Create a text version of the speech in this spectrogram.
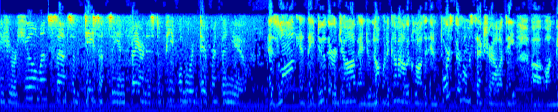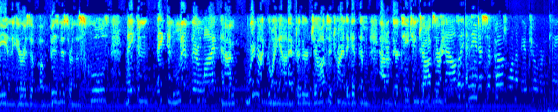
is your human sense of decency and fairness to people who are different than you? As long as they do their job and do not want to come out of the closet and force their homosexuality uh, on me in the areas of, of business or in the schools, they can they can live their life, and I'm we're not going out after their jobs or trying to get them out of their teaching jobs or housing. Anita, suppose one of your children came.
